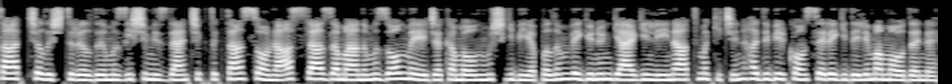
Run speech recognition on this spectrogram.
saat çalıştırıldığımız işimizden çıktıktan sonra asla zamanımız olmayacak ama olmuş gibi yapalım ve günün gerginliğini atmak için hadi bir konsere gidelim ama o da ne?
